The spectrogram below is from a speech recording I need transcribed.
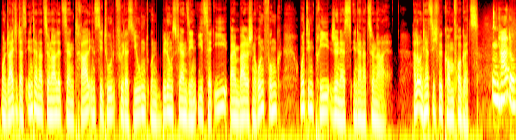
und leitet das Internationale Zentralinstitut für das Jugend- und Bildungsfernsehen IZI beim Bayerischen Rundfunk und den Prix Jeunesse International. Hallo und herzlich willkommen, Frau Götz. Hallo.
